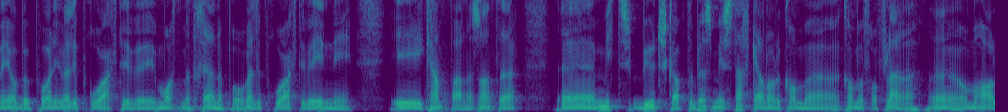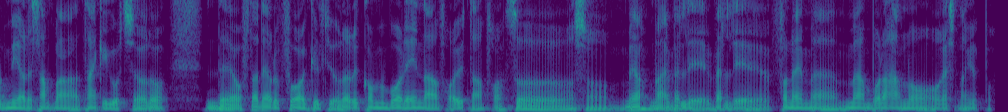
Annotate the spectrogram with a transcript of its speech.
vi, jobber på. De er veldig proaktive i måten vi trener på, veldig proaktive inn i, i kampene. sånn at eh, mitt budskap det blir så mye sterkere når det kommer, kommer fra flere. Eh, og vi har mye av det samme tankegodset. og Det er ofte der du får en kultur der det kommer både innenfra og utenfra. Så, så ja, jeg er veldig, veldig fornøyd med, med, både han og resten av gruppa.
